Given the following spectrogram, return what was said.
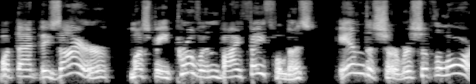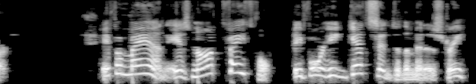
But that desire must be proven by faithfulness in the service of the Lord. If a man is not faithful before he gets into the ministry,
